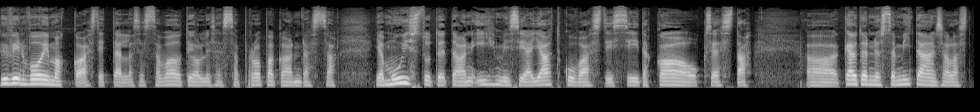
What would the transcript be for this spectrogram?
hyvin voimakkaasti tällaisessa valtiollisessa propagandassa ja muistutetaan ihmisiä jatkuvasti siitä kaauksesta. käytännössä mitään sellaista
